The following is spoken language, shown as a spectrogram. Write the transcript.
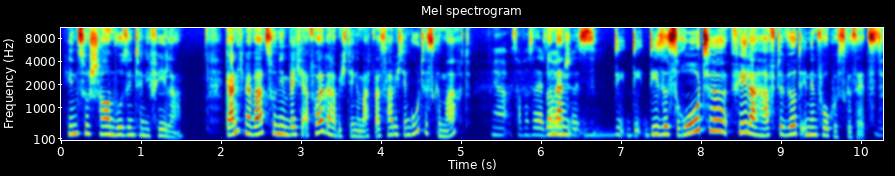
hinzuschauen, wo sind denn die Fehler. Gar nicht mehr wahrzunehmen, welche Erfolge habe ich denn gemacht, was habe ich denn Gutes gemacht, Ja, ist auch was sehr sondern Deutsches. die, die, dieses rote, fehlerhafte wird in den Fokus gesetzt.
